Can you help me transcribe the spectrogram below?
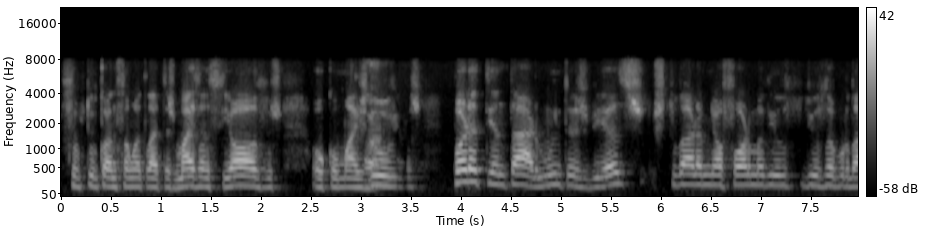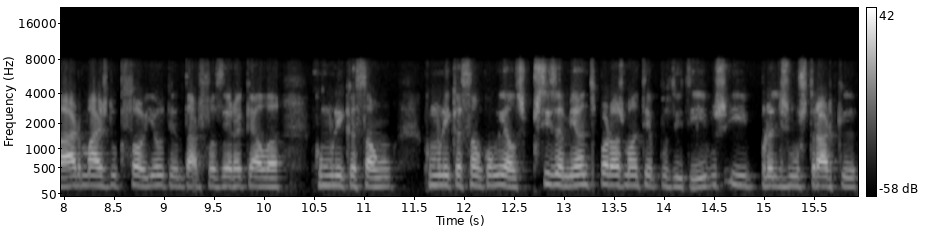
sobretudo quando são atletas mais ansiosos ou com mais dúvidas, para tentar muitas vezes estudar a melhor forma de os, de os, abordar, mais do que só eu tentar fazer aquela comunicação, comunicação com eles, precisamente para os manter positivos e para lhes mostrar que,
